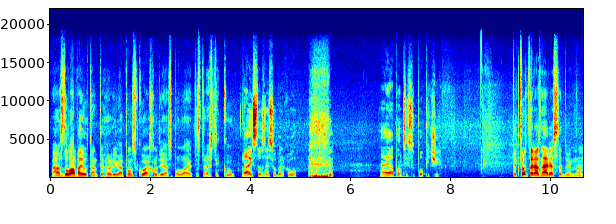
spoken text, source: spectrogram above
a zdolávajú tam tie hory v Japonsku a chodia spolu a je to strašne cool. Nice, to znie super cool. Hej, Japonci sú popiči. Tak to teraz najviac sledujem, no.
